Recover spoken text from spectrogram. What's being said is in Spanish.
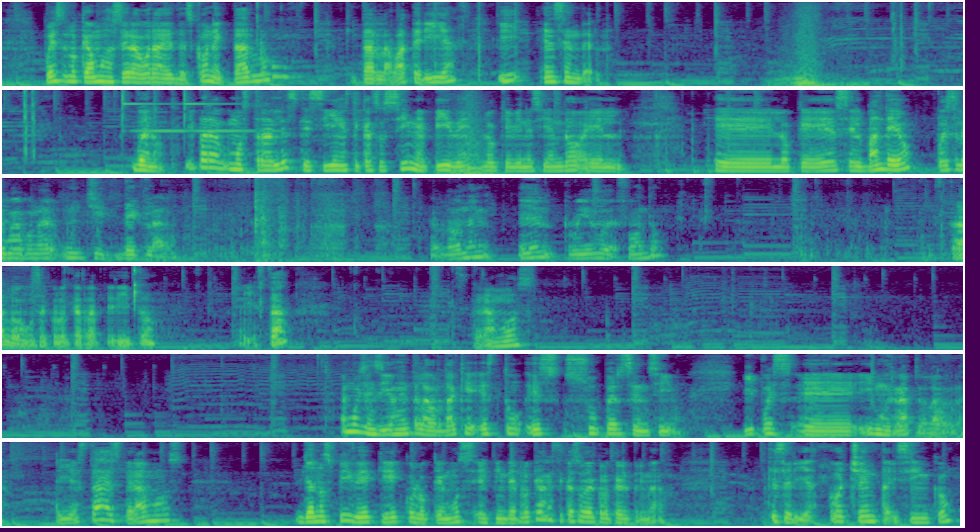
Pues lo que vamos a hacer ahora es desconectarlo, quitar la batería y encenderlo. Bueno, y para mostrarles que sí, en este caso sí me pide lo que viene siendo el, eh, lo que es el bandeo, pues le voy a poner un chip de claro. Perdonen el ruido de fondo. Aquí está, lo vamos a colocar rapidito. Ahí está. Esperamos. Es muy sencillo, gente. La verdad que esto es súper sencillo. Y pues, eh, y muy rápido, la verdad. Ahí está, esperamos. Ya nos pide que coloquemos el pin de bloqueo. En este caso voy a colocar el primero. Que sería 85,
